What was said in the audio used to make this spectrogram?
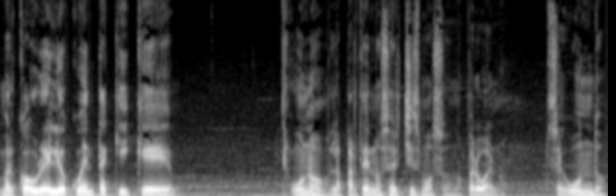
Marco Aurelio cuenta aquí que, uno, la parte de no ser chismoso, ¿no? pero bueno. Segundo,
